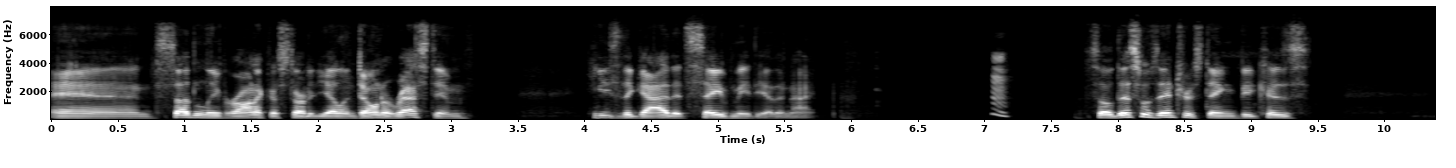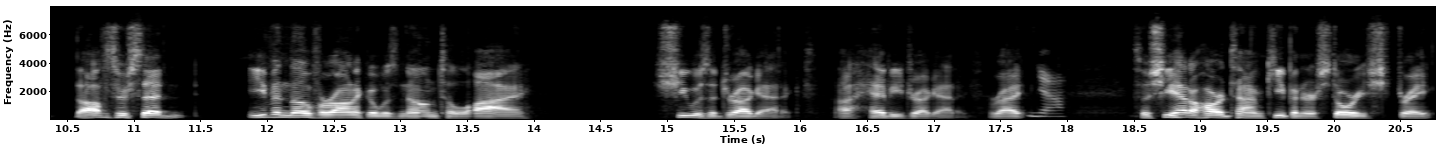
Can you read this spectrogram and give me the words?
And suddenly Veronica started yelling, Don't arrest him. He's the guy that saved me the other night. Hmm. So this was interesting because the officer said even though Veronica was known to lie, she was a drug addict, a heavy drug addict, right? Yeah. So she had a hard time keeping her story straight.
